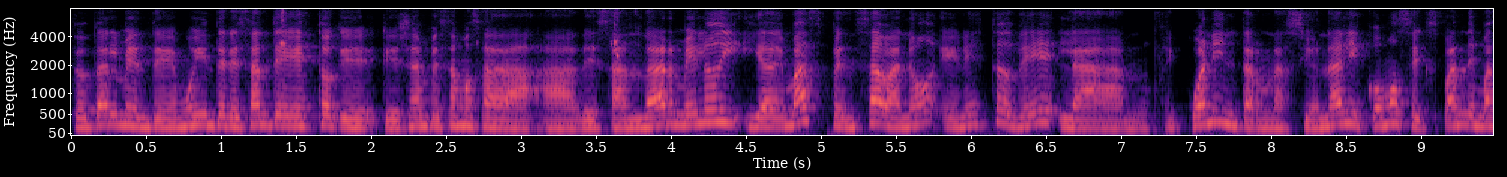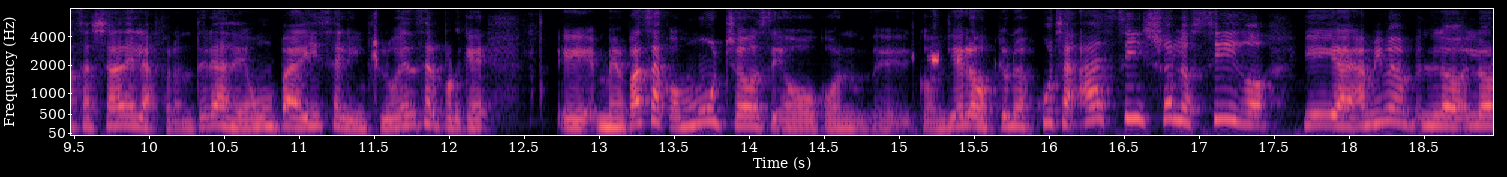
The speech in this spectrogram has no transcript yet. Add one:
Totalmente, muy interesante esto que, ya empezamos a, desandar, Melody, y además pensaba, ¿no? En esto de la cuán internacional y cómo se expande más allá de las fronteras de un país el influencer, porque eh, me pasa con muchos eh, o eh, con, diálogos que uno escucha, ah, sí, yo lo sigo, y a, mí me, lo,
